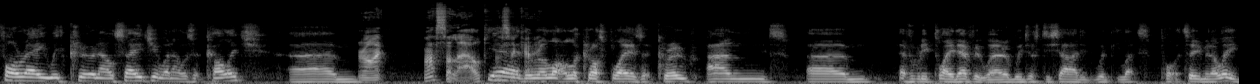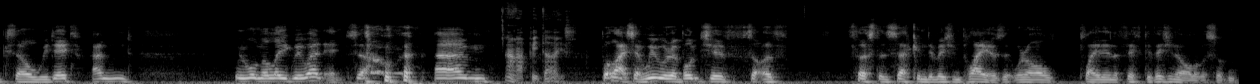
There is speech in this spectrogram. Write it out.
foray with Crewe and Alsager when I was at college. Um, right, that's allowed. Yeah, that's okay. there were a lot of lacrosse players at Crewe, and um, everybody played everywhere, and we just decided we'd let's put a team in a league. So we did, and we won the league we went in. So um, oh, happy days. But like I said, we were a bunch of sort of first and second division players that were all playing in the fifth division all of a sudden,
